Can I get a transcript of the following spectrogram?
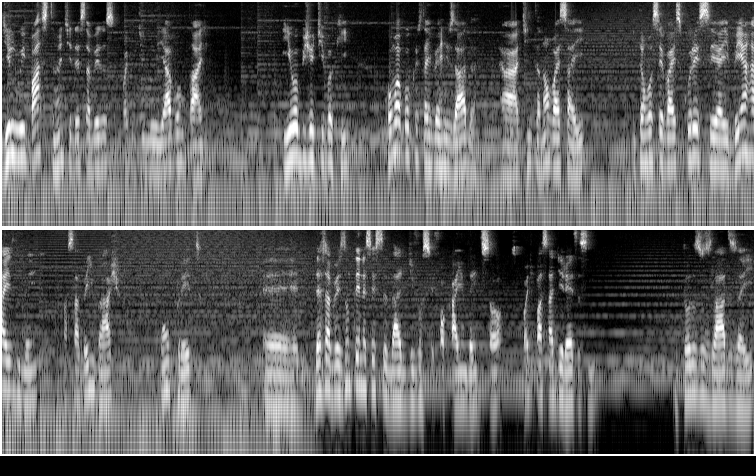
diluí bastante, dessa vez você pode diluir à vontade. E o objetivo aqui, como a boca está envernizada, a tinta não vai sair. Então você vai escurecer aí bem a raiz do dente, passar bem embaixo com o preto. É, dessa vez não tem necessidade de você focar em um dente só, você pode passar direto assim em todos os lados aí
